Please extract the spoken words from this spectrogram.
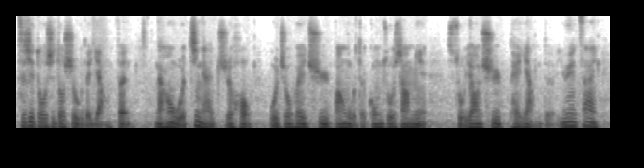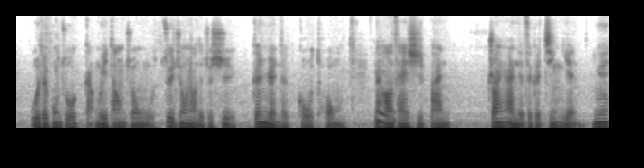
这些都是都是我的养分。然后我进来之后，我就会去帮我的工作上面所要去培养的，因为在我的工作岗位当中，我最重要的就是跟人的沟通，然后再是办专案的这个经验。因为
